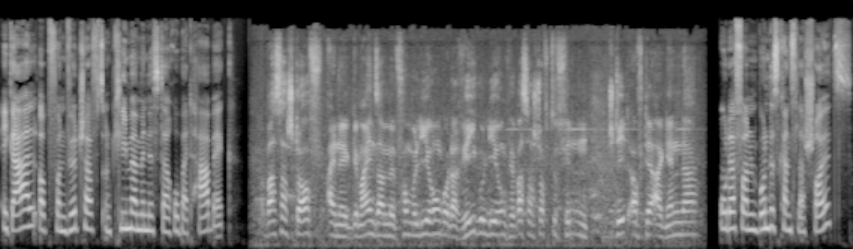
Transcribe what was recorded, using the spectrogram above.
Egal ob von Wirtschafts- und Klimaminister Robert Habeck, Wasserstoff, eine gemeinsame Formulierung oder Regulierung für Wasserstoff zu finden, steht auf der Agenda. Oder von Bundeskanzler Scholz.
